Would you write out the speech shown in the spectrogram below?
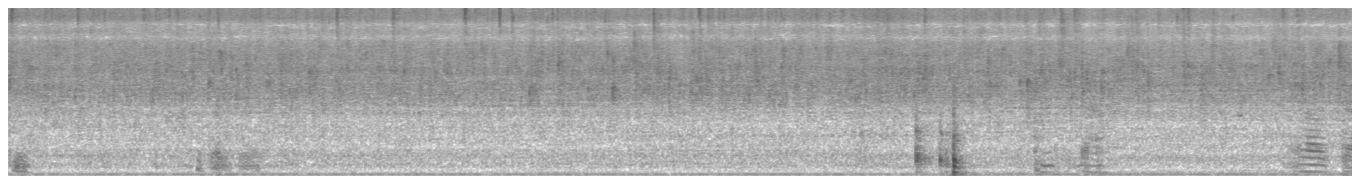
কি লাউটা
